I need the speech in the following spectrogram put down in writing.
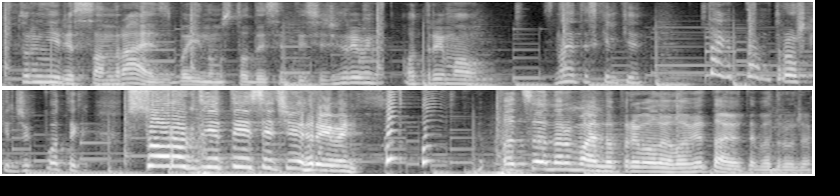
В турнірі Sunrise з боїном 110 тисяч гривень отримав. Знаєте скільки? Так, там трошки джекпотик. 42 тисячі гривень! Оце нормально привалило. Вітаю тебе, друже.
